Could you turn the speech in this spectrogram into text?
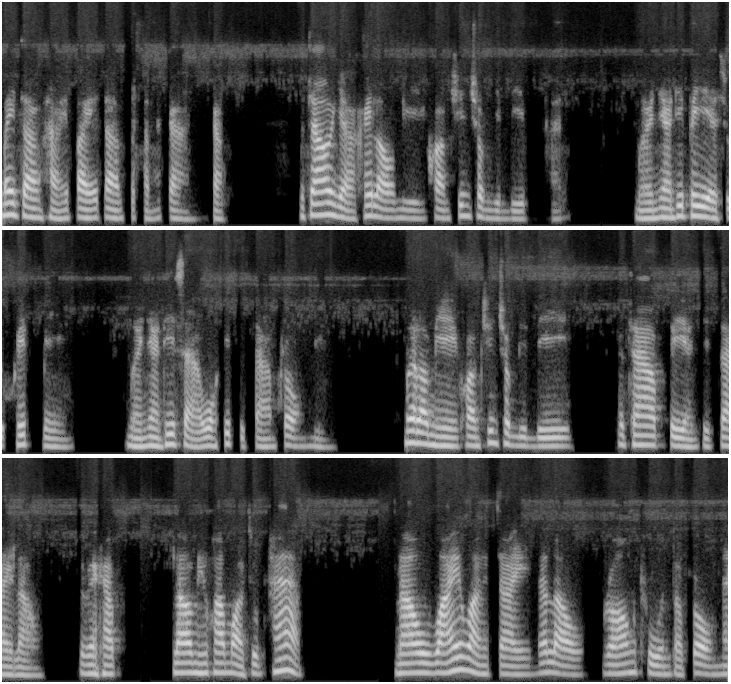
ไม่จางหายไปตามสถานการณ์ครับ พระเจ้าอยากให้เรามีความชื่นชมยินดีนั้น เหมือนอย่างที่พระเยซูคริสต์มี เหมือนอย่างที่สาวกที่ติดตามพระองค์มี เมื่อเรามีความชื่นชมยินดี พระเจ้าเปลี่ยนจิตใจเราใช่ไหมครับ เรามีความอ่อนสุภาพ เราไว้วางใจและเราร้องทูลต่อพระองค์ใน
